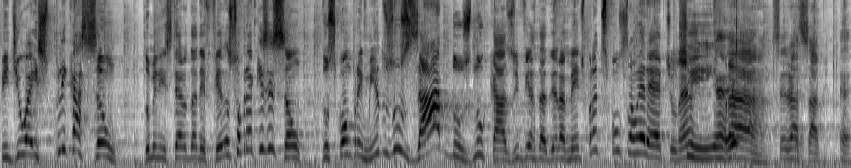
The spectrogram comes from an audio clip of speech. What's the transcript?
pediu a explicação do Ministério da Defesa sobre a aquisição dos comprimidos usados, no caso, e verdadeiramente, para disfunção erétil, né? Sim, é. Pra, você já sabe. É.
